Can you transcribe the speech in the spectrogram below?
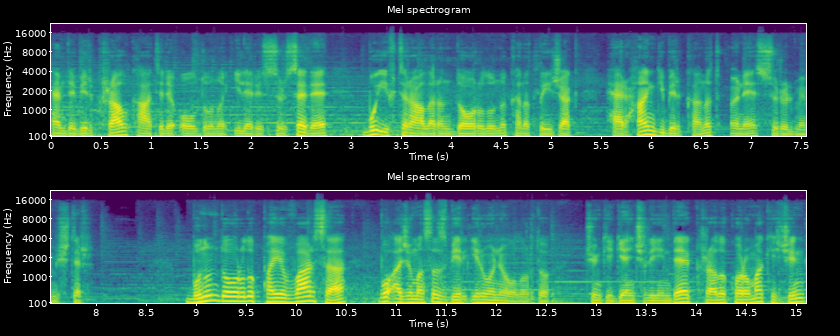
hem de bir kral katili olduğunu ileri sürse de bu iftiraların doğruluğunu kanıtlayacak herhangi bir kanıt öne sürülmemiştir. Bunun doğruluk payı varsa bu acımasız bir ironi olurdu. Çünkü gençliğinde kralı korumak için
